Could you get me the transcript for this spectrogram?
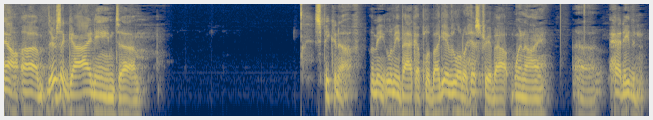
Now, um, there's a guy named. Um, speaking of, let me let me back up a little bit. I gave a little history about when I uh, had even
